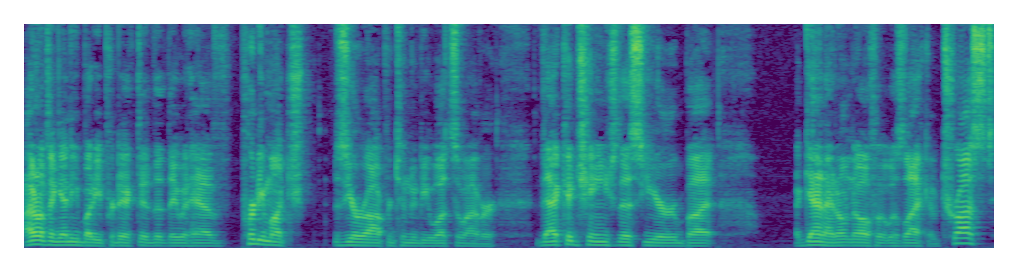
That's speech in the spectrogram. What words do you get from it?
I don't think anybody predicted that they would have pretty much zero opportunity whatsoever. That could change this year, but again, I don't know if it was lack of trust.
